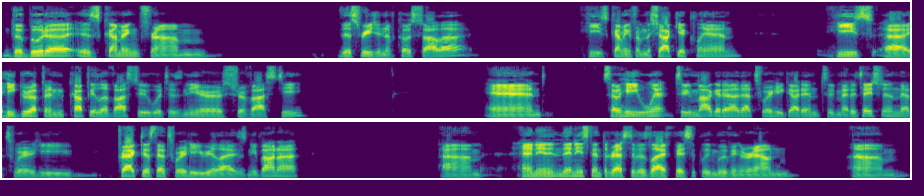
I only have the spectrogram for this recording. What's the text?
the Buddha is coming from this region of Kosala. He's coming from the Shakya clan. He's uh, he grew up in Kapilavastu, which is near Shravasti, and so he went to Magadha. That's where he got into meditation. That's where he practiced. That's where he realized nirvana. Um, and, in, then he spent the rest of his life basically moving around, um,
